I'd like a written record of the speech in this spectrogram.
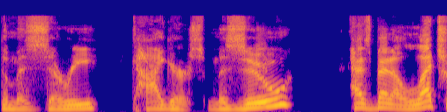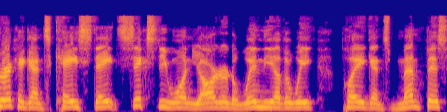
The Missouri Tigers. Mizzou has been electric against K State, 61 yarder to win the other week, play against Memphis.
